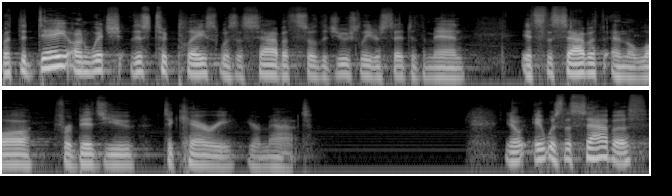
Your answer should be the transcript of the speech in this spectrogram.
But the day on which this took place was a Sabbath, so the Jewish leader said to the man, It's the Sabbath, and the law forbids you to carry your mat. You know, it was the Sabbath,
